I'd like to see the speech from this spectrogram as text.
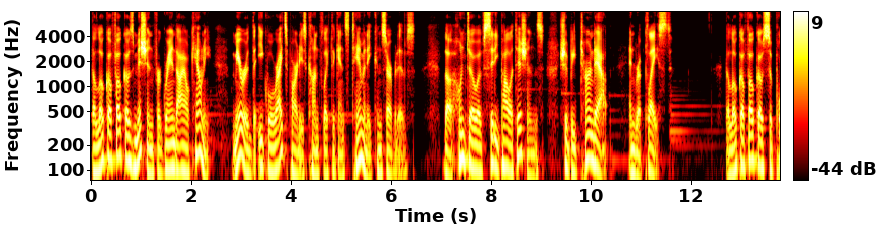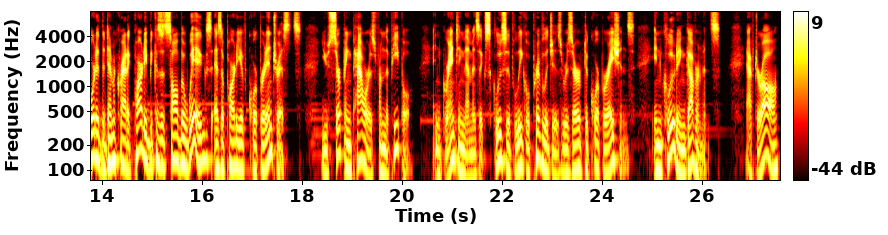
The Locofocos' mission for Grand Isle County mirrored the Equal Rights Party's conflict against Tammany conservatives. The junto of city politicians should be turned out and replaced. The Locofocos supported the Democratic Party because it saw the Whigs as a party of corporate interests, usurping powers from the people and granting them as exclusive legal privileges reserved to corporations, including governments. After all,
